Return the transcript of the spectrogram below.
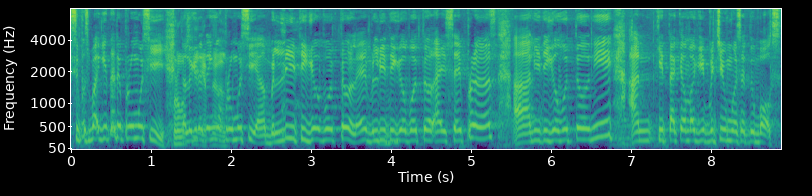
sebab kita ada promosi. Promosi, kalau kita ya, tengok betul. promosi ah beli 3 botol eh beli 3 botol Ice Cypress, ah ni 3 botol ni an, kita akan bagi percuma satu box.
